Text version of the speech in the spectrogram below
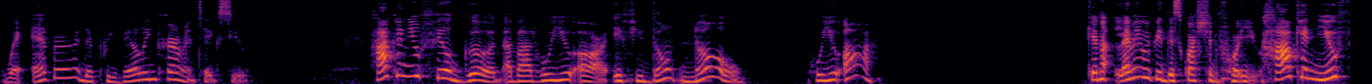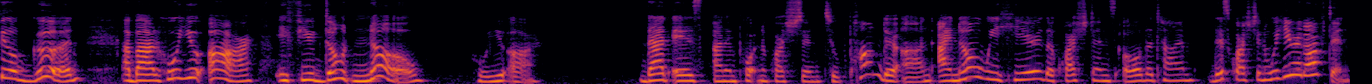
wherever the prevailing current takes you. How can you feel good about who you are if you don't know who you are? Can I, let me repeat this question for you. How can you feel good about who you are if you don't know who you are? That is an important question to ponder on. I know we hear the questions all the time. This question, we hear it often.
